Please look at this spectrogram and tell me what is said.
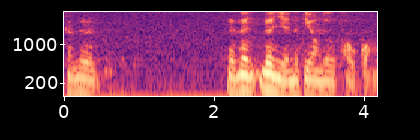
看这在刃刃眼的地方都抛光了，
